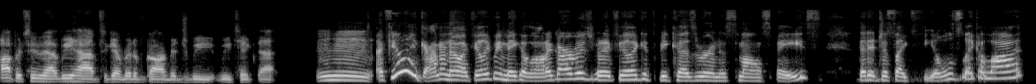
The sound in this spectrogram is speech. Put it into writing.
opportunity that we have to get rid of garbage, we we take that. hmm I feel like I don't know. I feel like we make a lot of garbage, but I feel like it's because we're in a small space that it just like feels like a lot.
